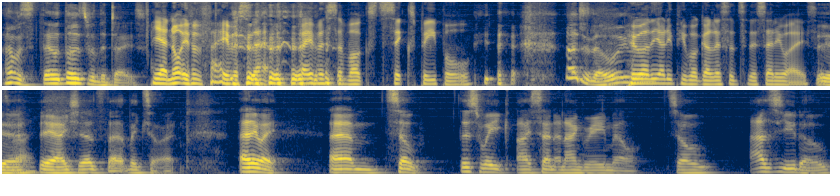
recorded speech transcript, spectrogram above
That was tho- those were the days. Yeah, not even famous there. famous amongst six people I don't know. who are the only people going to listen to this anyway. So yeah, fine. yeah. Actually, that's, that makes it alright. Anyway, um, so this week I sent an angry email. So as you know,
